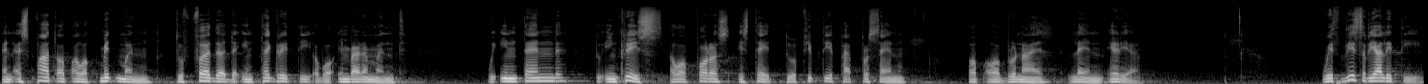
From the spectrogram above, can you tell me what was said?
And as part of our commitment to further the integrity of our environment, we intend to increase our forest estate to 55% of our Brunei land area. With this reality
